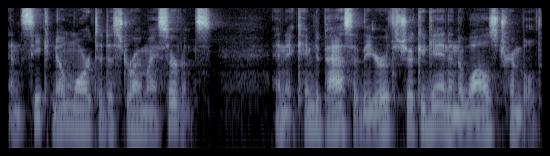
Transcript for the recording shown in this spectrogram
and seek no more to destroy my servants. And it came to pass that the earth shook again, and the walls trembled.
